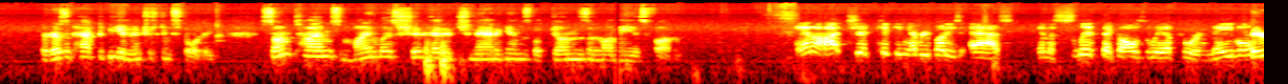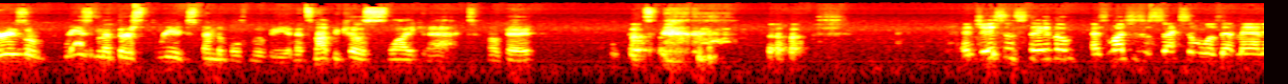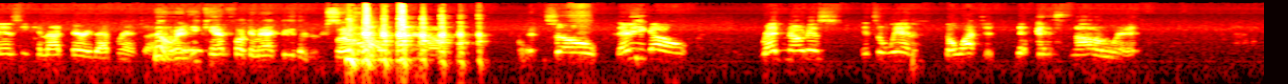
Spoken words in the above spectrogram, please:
There doesn't have to be an interesting story. Sometimes mindless, shit-headed shenanigans with guns and money is fun. and a hot chick kicking everybody's ass in a slit that goes the way up to her navel. There is a reason that there's three Expendables movie, and it's not because Sly can act. Okay, That's- And Jason Statham, as much as a sex symbol as that man is, he cannot carry that franchise. no, and he can't fucking act either. So So there you go. Red Notice, it's a win. Go watch it. It's not a win.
